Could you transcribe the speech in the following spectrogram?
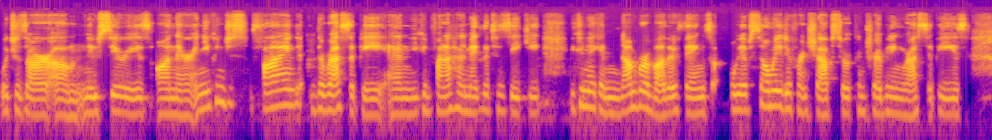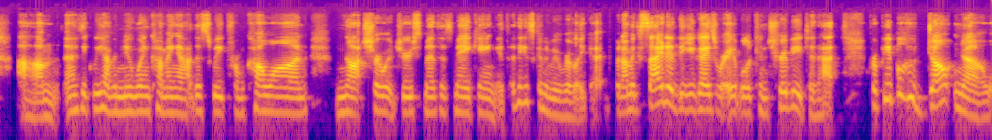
which is our um, new series on there, and you can just find the recipe and you can find out how to make the tzatziki. You can make a number of other things. We have so many different chefs who are contributing recipes. Um, I think we have a new one coming out this week from Koan. Not sure what Drew Smith is making. I think it's going to be really good. But I'm excited that you guys were able to contribute to that. For people who don't know, know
